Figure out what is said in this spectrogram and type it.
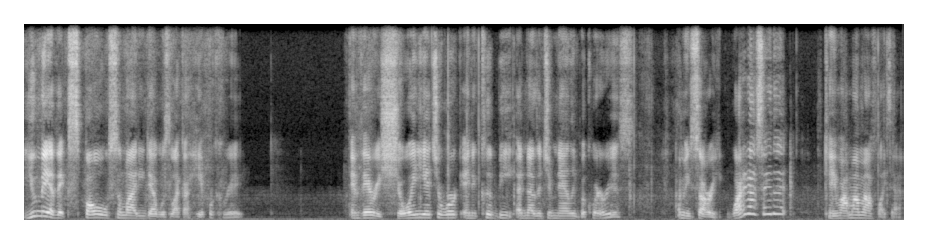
you may have exposed somebody that was like a hypocrite and very showy at your work. And it could be another Gemini Aquarius. I mean, sorry. Why did I say that? Came out my mouth like that.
